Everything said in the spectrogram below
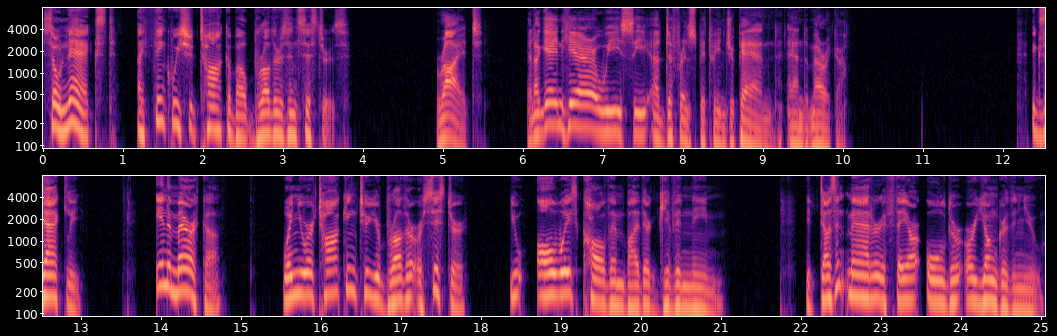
So, next, I think we should talk about brothers and sisters. Right. And again, here we see a difference between Japan and America. Exactly. In America, when you are talking to your brother or sister, you always call them by their given name. It doesn't matter if they are older or younger than you.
